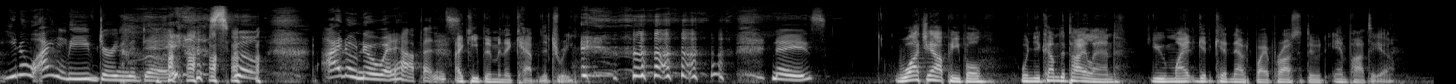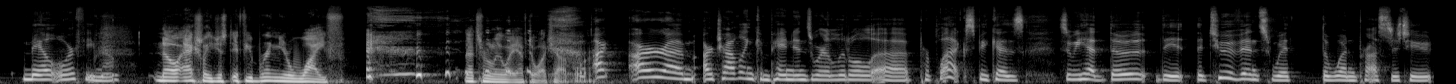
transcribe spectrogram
you know, I leave during the day. so I don't know what happens. I keep them in the cabinetry. nice. Watch out, people. When you come to Thailand, you might get kidnapped by a prostitute in Pattaya. Male or female. No, actually, just if you bring your wife, that's really what you have to watch out for. Our our, um, our traveling companions were a little uh, perplexed because so we had the, the the two events with the one prostitute.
